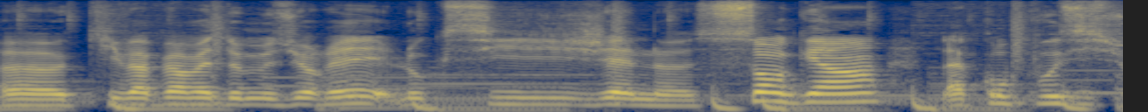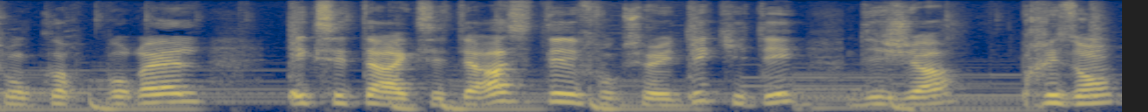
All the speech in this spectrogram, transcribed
euh, qui va permettre de mesurer l'oxygène sanguin, la composition corporelle, etc. etc. C'était des fonctionnalités qui étaient déjà présentes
